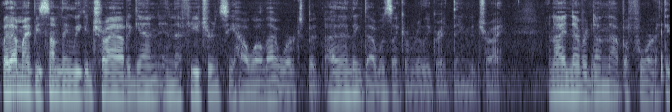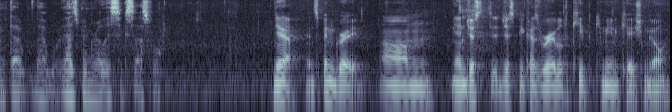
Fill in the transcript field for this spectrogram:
But that might be something we can try out again in the future and see how well that works. But i think that was like a really great thing to try. And i had never done that before. I think that, that that's been really successful. Yeah, it's been great. Um, and just just because we're able to keep the communication going.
